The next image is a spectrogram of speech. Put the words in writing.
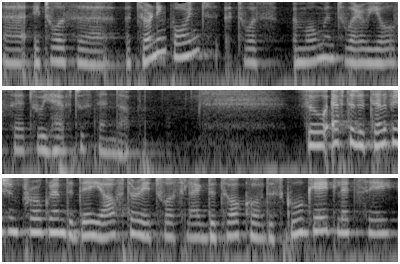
uh, it was a, a, turning point. It was a moment where we all said we have to stand up. So, after the television program, the day after, it was like the talk of the school gate, let's say,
